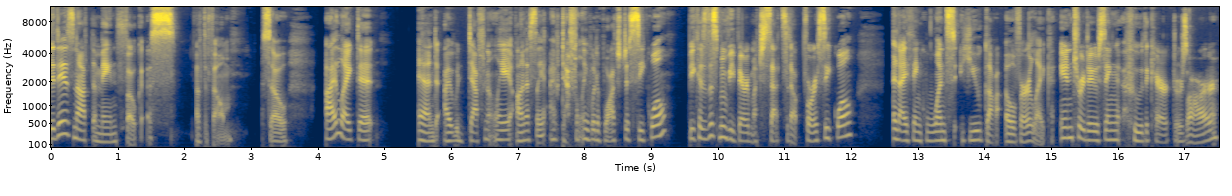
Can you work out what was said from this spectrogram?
it is not the main focus of the film. So I liked it. And I would definitely, honestly, I definitely would have watched a sequel because this movie very much sets it up for a sequel. And I think once you got over like introducing who the characters are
